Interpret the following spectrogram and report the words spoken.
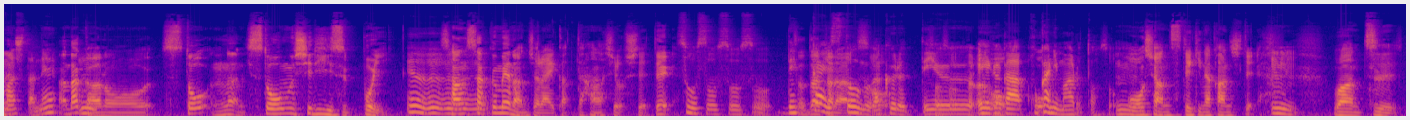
ましたね。あなんかあの、スト何？ストームシリーズっぽいうんうんうんうん3作目なんじゃないかって話をしてて、そうそうそうそう。でっかいストームが来るっていそう映画が他にもあると。そううん。オーシャンズ的な感じで。うん。ワンツー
